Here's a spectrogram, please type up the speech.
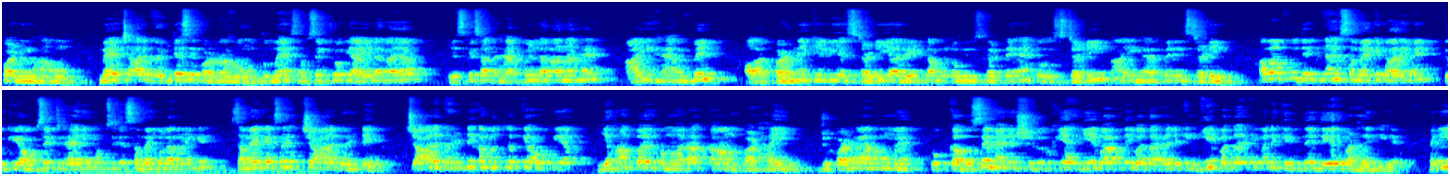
पढ़ रहा हूँ। मैं चार घंटे से पढ़ रहा हूँ तो मैं सब्जेक्ट को आई लगाया इसके साथ हैव बिन लगाना है आई हैव बिन और पढ़ने के लिए स्टडी या रीड का हम लोग यूज़ करते हैं तो study I have been study अब आपको देखना है समय के बारे में, क्योंकि ऑब्जेक्ट है नहीं तो हम सीधे समय को लगाएँगे। समय कैसा है? चार घंटे। चार घंटे का मतलब क्या हो गया? यहाँ पर हमारा काम, पढ़ाई, जो पढ़ रहा हूँ मैं, वो कब से मैंने शुरू किया ये बात नहीं बता है, लेकिन ये पता है कि मैंने कितने देर पढ़ाई की है। यानी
